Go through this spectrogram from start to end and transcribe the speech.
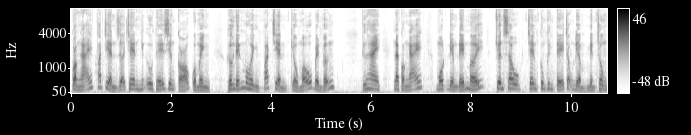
Quảng Ngãi phát triển dựa trên những ưu thế riêng có của mình, hướng đến mô hình phát triển kiểu mẫu bền vững. Thứ hai là Quảng Ngãi, một điểm đến mới, chuyên sâu trên cung kinh tế trọng điểm miền Trung.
